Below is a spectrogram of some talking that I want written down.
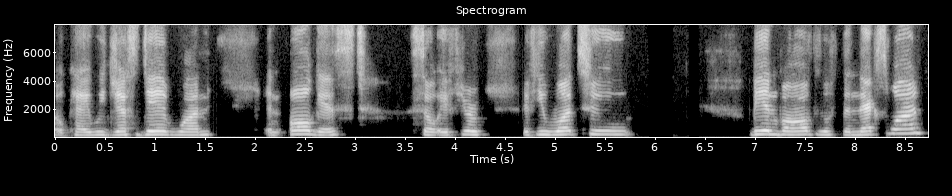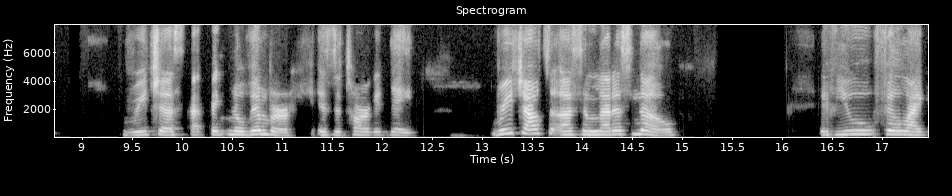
Okay, we just did one in August. So if you're if you want to be involved with the next one, reach us. I think November is the target date. Reach out to us and let us know if you feel like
